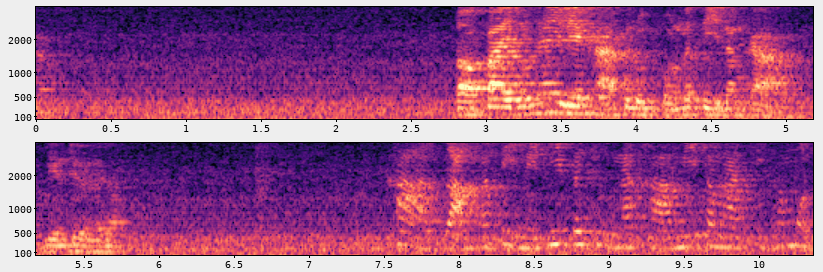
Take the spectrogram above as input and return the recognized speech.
บ ต่อไปผมให้เลขาสรุปผลมติดังกล่าวเรียนเชิญเลยครับ ค่ะ จากมติในที่ประชุมนะคะ มีสมาชิกทั้งหมด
